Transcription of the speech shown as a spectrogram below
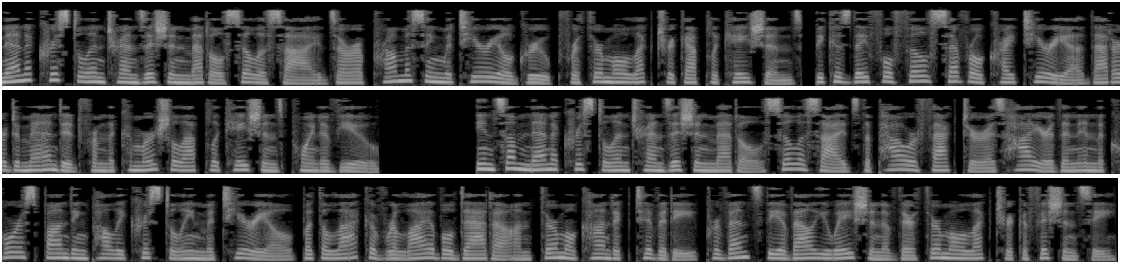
Nanocrystalline transition metal silicides are a promising material group for thermoelectric applications, because they fulfill several criteria that are demanded from the commercial applications point of view. In some nanocrystalline transition metal silicides the power factor is higher than in the corresponding polycrystalline material but the lack of reliable data on thermal conductivity prevents the evaluation of their thermoelectric efficiency.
